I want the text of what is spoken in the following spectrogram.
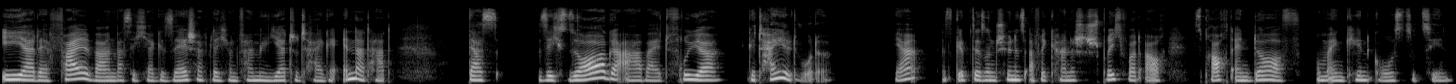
eher der Fall war und was sich ja gesellschaftlich und familiär total geändert hat, dass sich Sorgearbeit früher geteilt wurde. Ja, es gibt ja so ein schönes afrikanisches Sprichwort auch, es braucht ein Dorf, um ein Kind großzuziehen.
